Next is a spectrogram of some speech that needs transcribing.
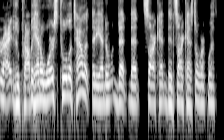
right? Who probably had a worse pool of talent that he had to that that Sark had than Sark has to work with.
